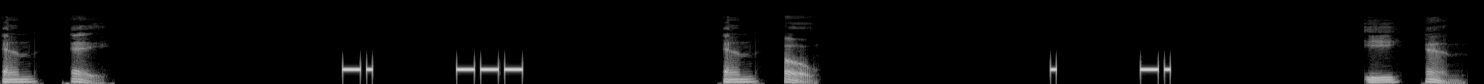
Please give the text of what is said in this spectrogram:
N A N, O. E, N.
